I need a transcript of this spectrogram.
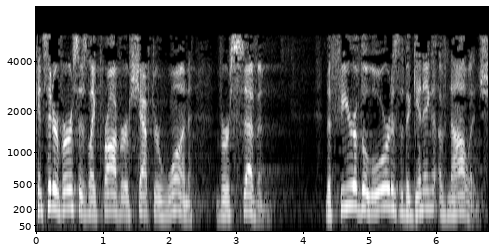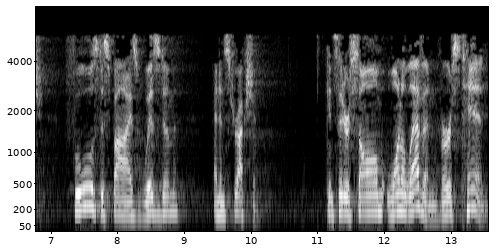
Consider verses like Proverbs chapter 1, verse 7. The fear of the Lord is the beginning of knowledge. Fools despise wisdom and instruction. Consider Psalm 111, verse 10.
